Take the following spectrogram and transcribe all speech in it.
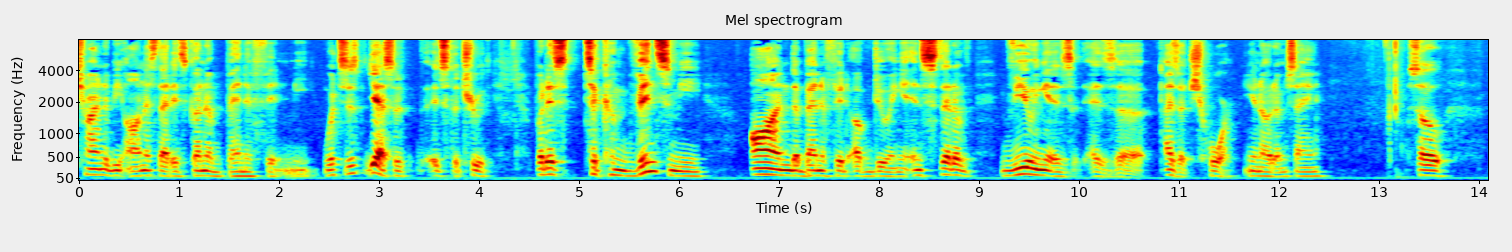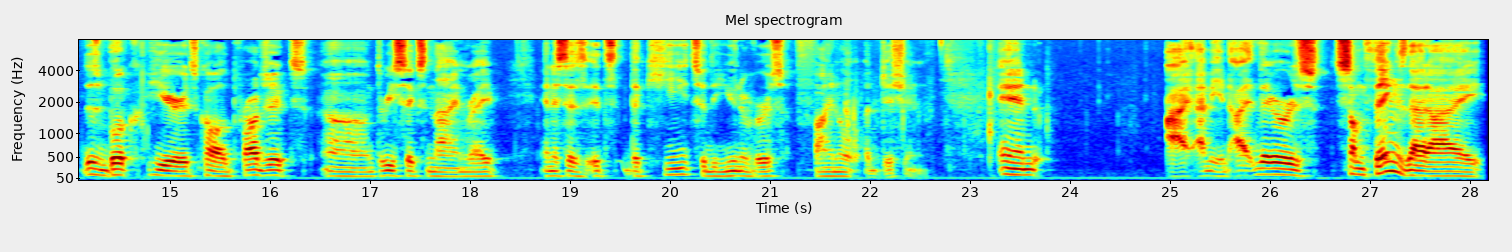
trying to be honest that it's gonna benefit me. Which is yes, it's the truth. But it's to convince me on the benefit of doing it instead of viewing it as as a as a chore. You know what I'm saying? So this book here, it's called Project uh, Three Six Nine, right? And it says it's the key to the universe, final edition. And I I mean I there's some things that I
